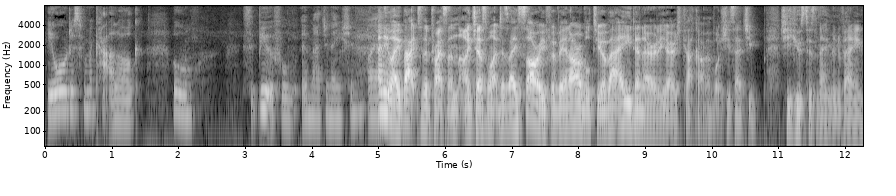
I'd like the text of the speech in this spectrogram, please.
He orders from a catalogue. Oh, it's a beautiful imagination. Anyway, back to the present. I just wanted to say sorry for being horrible to you about Aidan earlier. I can't remember what she said. She she used his name in vain.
